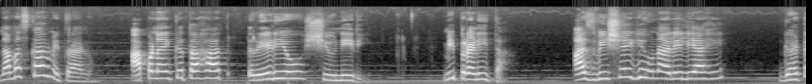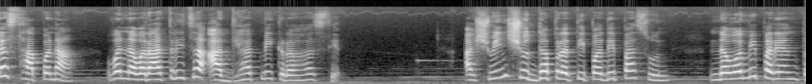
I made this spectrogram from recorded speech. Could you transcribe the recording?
नमस्कार मित्रांनो आपण ऐकत आहात रेडिओ शिवनेरी. मी प्रणिता. आज विषय घेऊन आलेली आहे घटस्थापना व नवरात्रीचं आध्यात्मिक रहस्य. अश्विन शुद्ध प्रतिपदेपासून नवमीपर्यंत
